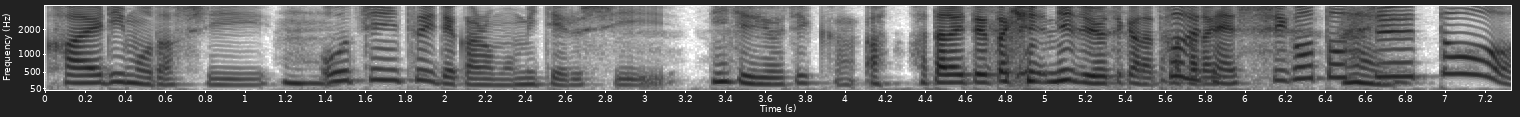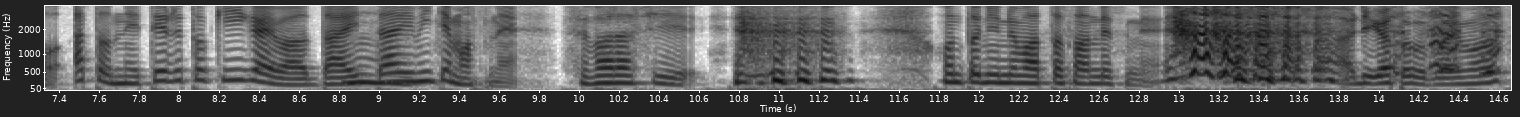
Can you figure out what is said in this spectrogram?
帰りもだし、うん。お家に着いてからも見てるし。24時間。あ働いてる時 24時間だとそうですね。仕事中と、あと寝てる時以外はだいたい見てますね、素晴らしい。本当に沼田さんですね。ありがとうございます。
